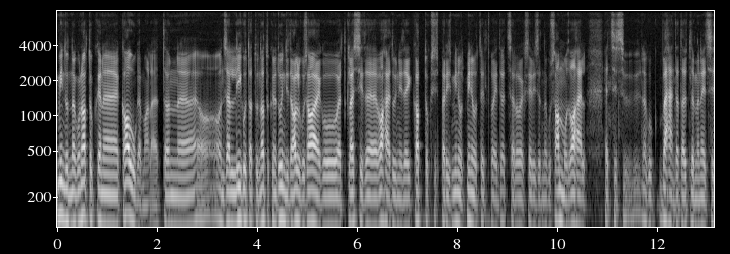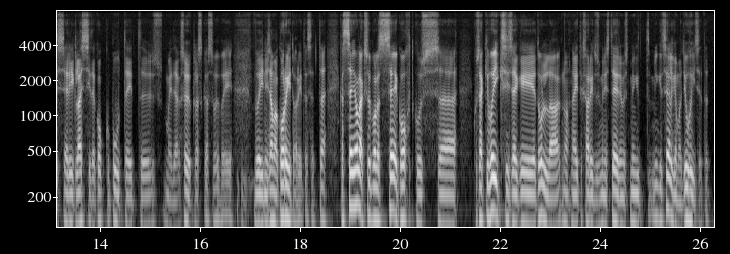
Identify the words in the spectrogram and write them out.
mindud nagu natukene kaugemale, et on, on seal liigutatud natukene tundide algusaegu, et klasside vahetunnid ei kattuks siis päris minut minutilt, vaid et seal oleks sellised nagu sammud vahel, et siis nagu vähendada, ütleme, neid siis eri klasside kokkupuuteid, ma ei tea, sööklas kas või, või või niisama koridorides, et kas see ei oleks võib-olla see koht, kus äh, kus äkki võiks isegi tulla noh, näiteks Haridusministeeriumist mingid, mingid selgemad juhised, et,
